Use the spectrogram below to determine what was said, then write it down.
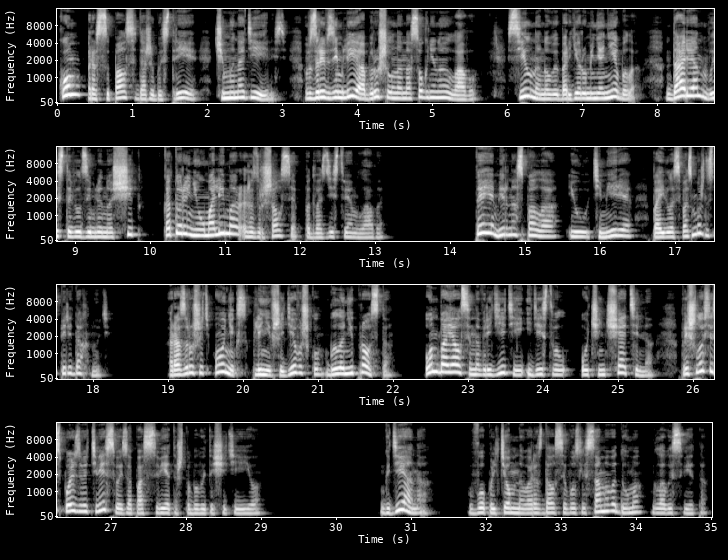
Ком рассыпался даже быстрее, чем мы надеялись. Взрыв земли обрушил на нас огненную лаву. Сил на новый барьер у меня не было. Дариан выставил земляной щит, который неумолимо разрушался под воздействием лавы. Тея мирно спала, и у Тимерия появилась возможность передохнуть. Разрушить Оникс, пленивший девушку, было непросто. Он боялся навредить ей и действовал очень тщательно. Пришлось использовать весь свой запас света, чтобы вытащить ее. «Где она?» Вопль темного раздался возле самого дома главы света.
